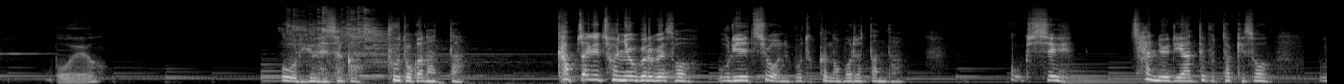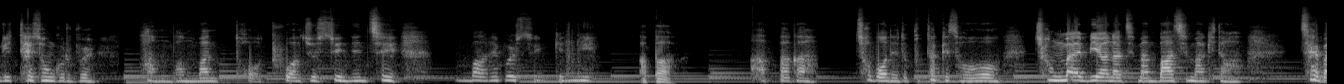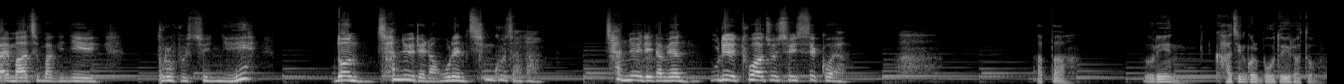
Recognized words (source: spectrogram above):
뭐예요? 우리 회사가 부도가 났다. 갑자기 전여그룹에서 우리의 지원을 모두 끊어버렸단다. 혹시 찬유리한테 부탁해서 우리 태성 그룹을 한 번만 더 도와줄 수 있는지 말해볼 수 있겠니? 아빠, 아빠가 저번에도 부탁해서 정말 미안하지만 마지막이다. 제발 마지막이니 물어볼 수 있니? 넌 찬유일이랑 오랜 친구잖아. 찬유일이라면 우리를 도와줄 수 있을 거야. 아빠, 우린 가진 걸 모두 잃어도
